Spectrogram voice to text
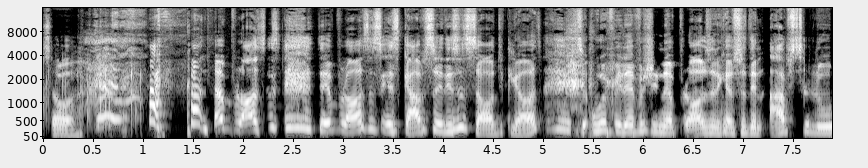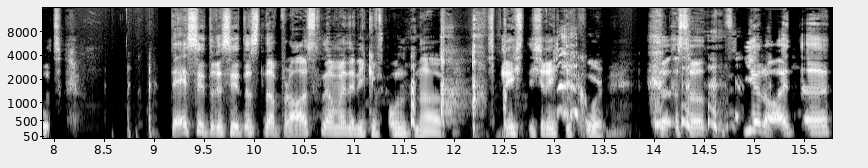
So. der Applaus ist, der Applaus ist, es gab so in dieser Soundcloud so viele verschiedene Applaus und ich habe so den absolut desinteressiertesten Applaus genommen, den ich gefunden habe. Richtig, richtig cool. So, so vier Leute,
